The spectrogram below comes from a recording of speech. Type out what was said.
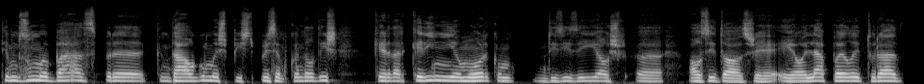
temos uma base para que dá algumas pistas. Por exemplo, quando ele diz que quer dar carinho e amor, como dizes aí, aos, uh, aos idosos, é, é, olhar para o eleitorado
